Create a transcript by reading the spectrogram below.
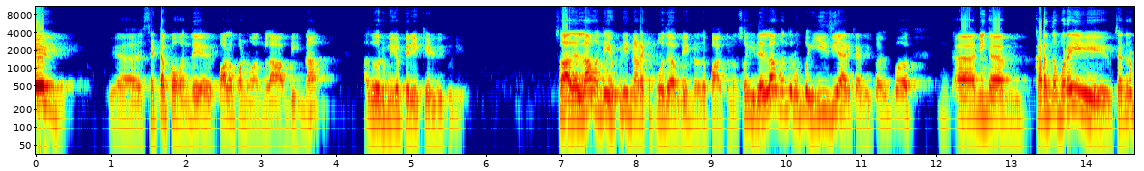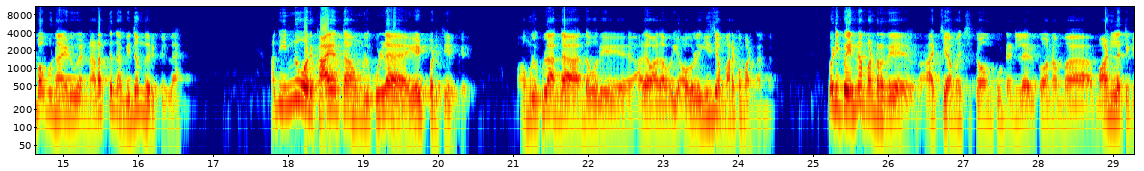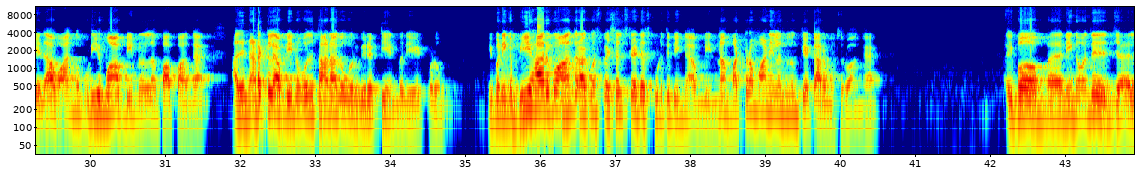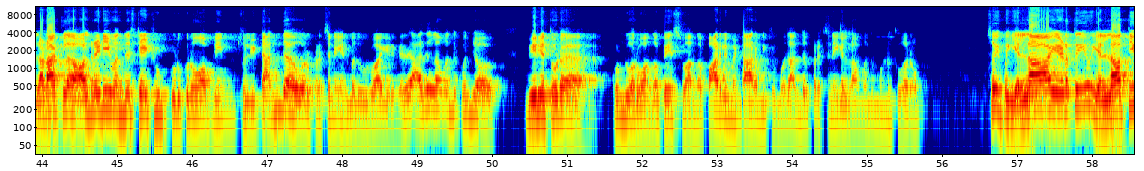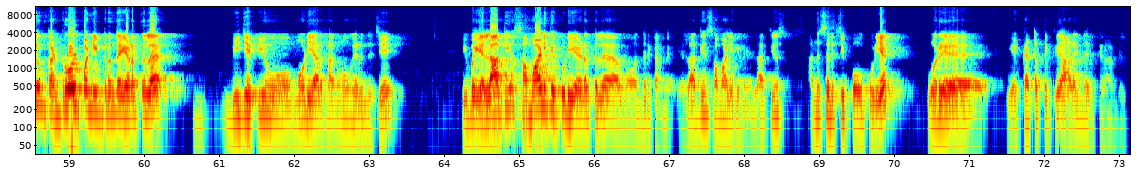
செட்டப்பை வந்து ஃபாலோ பண்ணுவாங்களா அப்படின்னா அது ஒரு மிகப்பெரிய கேள்விக்குறி. ஸோ அதெல்லாம் வந்து எப்படி நடக்க போகுது அப்படின்றத பார்க்கணும். ஸோ இதெல்லாம் வந்து ரொம்ப ஈஸியாக இருக்காது. இப்போ இப்போ நீங்க கடந்த முறை சந்திரபாபு நாயுடுவை நடத்தின விதம் இருக்குல்ல? அது இன்னும் ஒரு காயத்தை அவங்களுக்குள்ள ஏற்படுத்தி இருக்கு அவங்களுக்குள்ள அந்த அந்த ஒரு அதை அதை அவ்வளோ ஈஸியாக மறக்க மாட்டாங்க. பட் இப்போ என்ன பண்றது? ஆட்சி அமைச்சிட்டோம் கூட்டணியில் இருக்கோம் நம்ம மாநிலத்துக்கு ஏதாவது வாங்க முடியுமா அப்படின்றதெல்லாம் பார்ப்பாங்க. அது நடக்கலை அப்படின்னும் போது தானாக ஒரு விரக்தி என்பது ஏற்படும். இப்போ நீங்க பீகாருக்கும் ஆந்திராவுக்கும் ஸ்பெஷல் ஸ்டேட்டஸ் கொடுத்துட்டீங்க அப்படின்னா மற்ற மாநிலங்களும் கேட்க ஆரம்பிச்சிருவாங்க. இப்போ நீங்க வந்து ஜ- லடாக்ல ஆல்ரெடி வந்து ஸ்டேட்ஹுட் கொடுக்கணும் அப்படின்னு சொல்லிட்டு அந்த ஒரு பிரச்சனை என்பது உருவாகி இருக்குது. அதெல்லாம் வந்து கொஞ்சம் வீரியத்தோட கொண்டு வருவாங்க பேசுவாங்க. பார்லிமெண்ட் ஆரம்பிக்கும் போது அந்த பிரச்சனைகள்லாம் வந்து முன்னுக்கு வரும். ஸோ இப்போ எல்லா இடத்தையும் எல்லாத்தையும் கண்ட்ரோல் பண்ணிட்டு இருந்த இடத்துல பிஜேபியும் மோடி அரசாங்கமும் இருந்துச்சு. இப்போ எல்லாத்தையும் சமாளிக்கக்கூடிய இடத்துல அவங்க வந்திருக்காங்க. எல்லாத்தையும் சமாளிக்கணும். எல்லாத்தையும் அனுசரித்து போகக்கூடிய ஒரு கட்டத்துக்கு அடைந்திருக்கிறார்கள்.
